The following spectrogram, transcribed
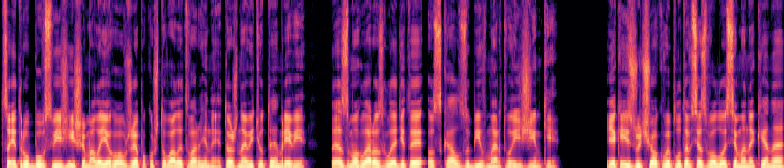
Цей труп був свіжішим, але його вже покуштували тварини, тож навіть у темряві Тес змогла розгледіти оскал зубів мертвої жінки. Якийсь жучок виплутався з волосся манекена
